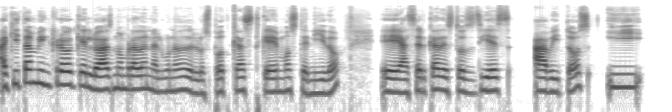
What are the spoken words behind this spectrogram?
Aquí también creo que lo has nombrado en alguno de los podcasts que hemos tenido eh, acerca de estos 10 hábitos y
